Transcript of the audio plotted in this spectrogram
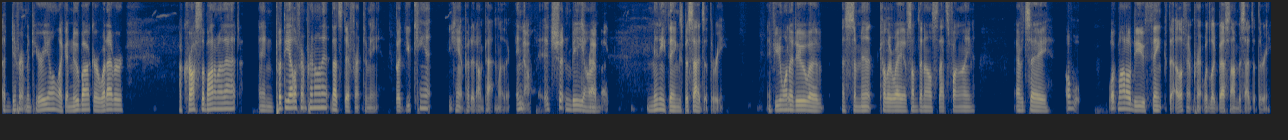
a different material like a nubuck or whatever across the bottom of that and put the elephant print on it that's different to me but you can't you can't put it on patent leather and no, it shouldn't be on many things besides a three. If you want to do a, a cement colorway of something else, that's fine. I would say, oh, what model do you think the elephant print would look best on besides a three?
